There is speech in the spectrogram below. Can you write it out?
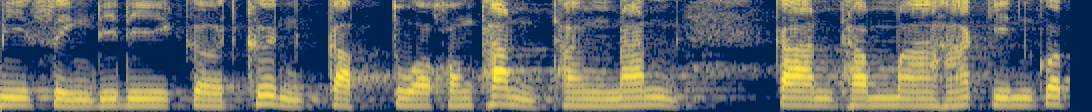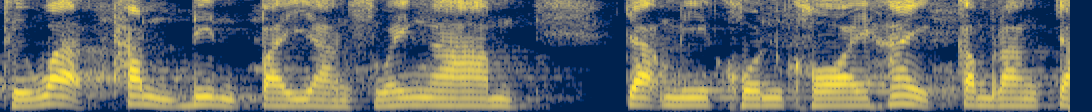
มีสิ่งดีๆ เกิดขึ้นกับตัวของท่านทางนั้น การทำมาหากินก็ถือว่าท่านดิ้นไปอย่างสวยงาม จะมีคนคอยให้กำลังใจ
